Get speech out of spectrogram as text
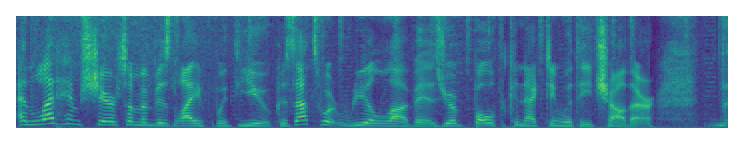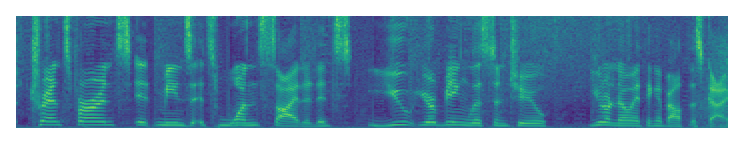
and let him share some of his life with you because that's what real love is. You're both connecting with each other. The transference, it means it's one-sided. It's you you're being listened to. You don't know anything about this guy.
